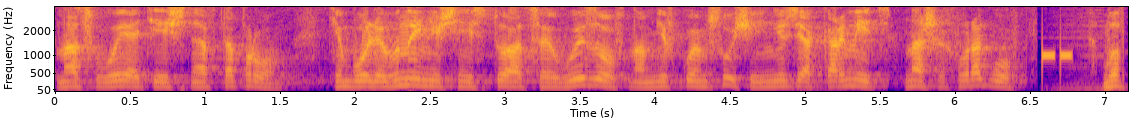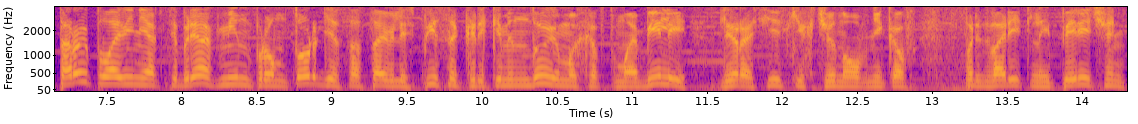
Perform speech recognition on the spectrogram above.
на свой отечественный автопром. Тем более в нынешней ситуации вызовов нам ни в коем случае нельзя кормить наших врагов. Во второй половине октября в Минпромторге составили список рекомендуемых автомобилей для российских чиновников. В предварительный перечень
